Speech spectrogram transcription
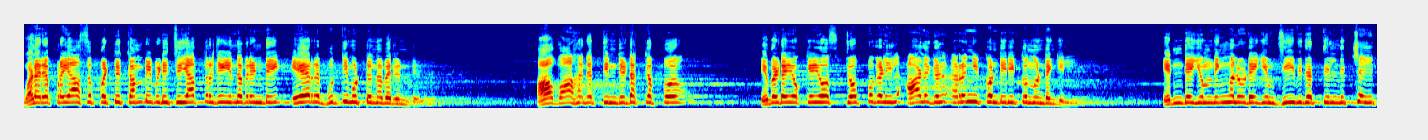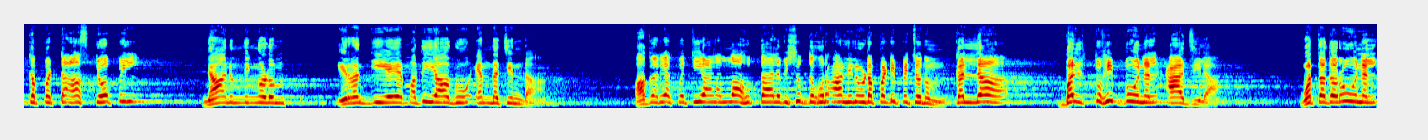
വളരെ പ്രയാസപ്പെട്ട് കമ്പി പിടിച്ച് യാത്ര ചെയ്യുന്നവരുണ്ട് ഏറെ ബുദ്ധിമുട്ടുന്നവരുണ്ട്. ആ വാഹനത്തിന്റെ ഇടക്കപ്പോ എവിടെയൊക്കെയോ സ്റ്റോപ്പുകളിൽ ആളുകൾ ഇറങ്ങിക്കൊണ്ടിരിക്കുന്നുണ്ടെങ്കിൽ എന്റെയും നിങ്ങളുടെയും ജീവിതത്തിൽ നിശ്ചയിക്കപ്പെട്ട ആ സ്റ്റോപ്പിൽ ഞാനും നിങ്ങളും ഇറങ്ങിയേ മതിയാകൂ എന്ന ചിന്ത. അവരെ പറ്റിയാണ് അള്ളാഹുത്താല വിശുദ്ധ ഖുർആാനിലൂടെ പഠിപ്പിച്ചതും കല്ല ബൽ തുഹിബ്ബൂനൽ ആജില വതദറൂനൽ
